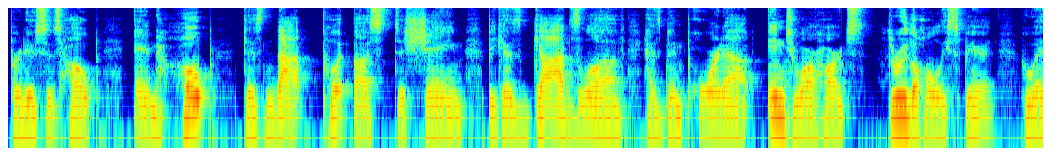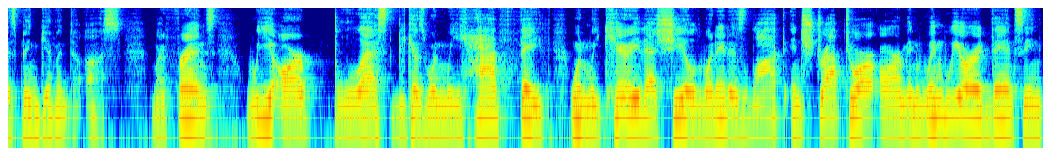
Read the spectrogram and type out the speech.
produces hope, and hope does not put us to shame because God's love has been poured out into our hearts through the Holy Spirit who has been given to us. My friends, we are blessed because when we have faith, when we carry that shield, when it is locked and strapped to our arm, and when we are advancing,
